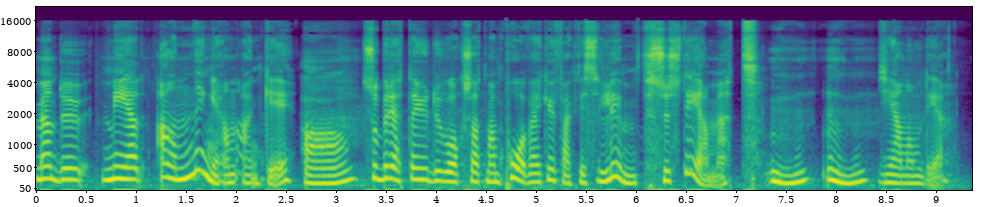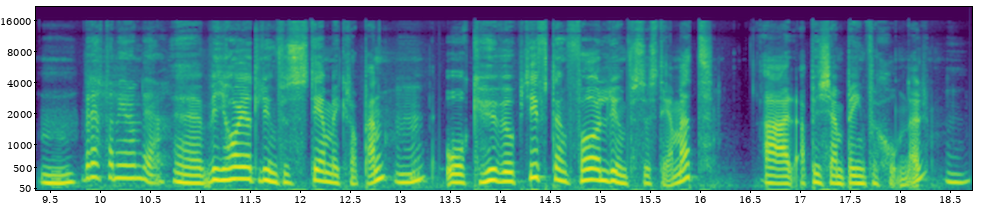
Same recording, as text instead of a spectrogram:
Men du, med andningen Anki, ja. så berättar ju du också att man påverkar ju faktiskt lymfsystemet mm, mm. genom det. Mm. Berätta mer om det. Eh, vi har ju ett lymfsystem i kroppen mm. och huvuduppgiften för lymfsystemet är att bekämpa infektioner. Mm.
